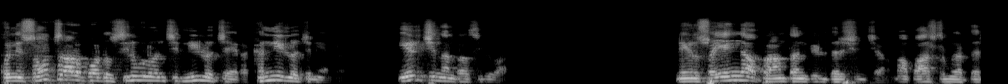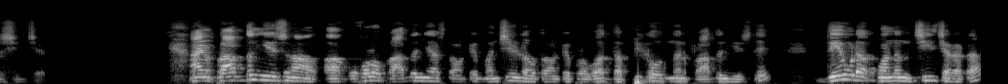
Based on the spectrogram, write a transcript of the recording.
కొన్ని సంవత్సరాల పాటు సిలువలోంచి నీళ్ళు వచ్చాయట కన్నీళ్ళు వచ్చినాయట. ఏడ్చిందంట ఆ సిలువ. నేను స్వయంగా ఆ ప్రాంతానికి వెళ్ళి దర్శించాను. మా పాస్టర్ గారు దర్శించారు. ఆయన ప్రార్థన చేసిన ఆ- ఆ గుహలో ప్రార్థన చేస్తా ఉంటే మంచినీళ్ళు అవుతా ఉంటే ప్రభా దప్పిక అవుతుందని ప్రార్థన చేస్తే దేవుడు ఆ కొండను చీల్చాడట.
